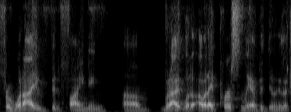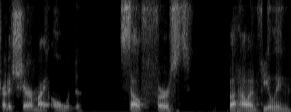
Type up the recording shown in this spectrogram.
from what I've been finding um, what I what, I what I personally have been doing is I try to share my own self first about how I'm feeling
